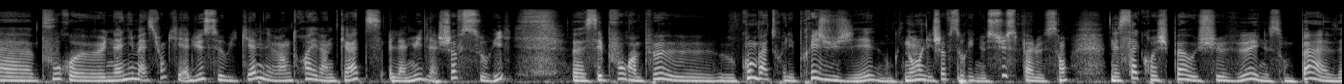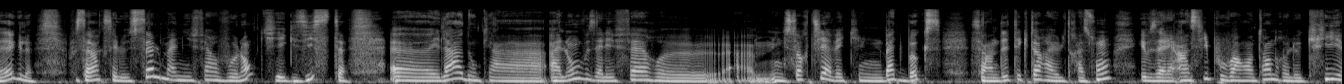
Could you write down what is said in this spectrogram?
Euh, pour euh, une animation qui a lieu ce week-end, les 23 et 24, la nuit de la chauve-souris. Euh, c'est pour un peu combattre les préjugés. Donc non, les chauves-souris ne sucent pas le sang, ne s'accrochent pas aux cheveux et ne sont pas aveugles. Il faut savoir que c'est le seul mammifère volant qui existe. et là, donc à, à Long, vous allez faire une sortie avec une bat box. C'est un détecteur à ultrasons et vous allez ainsi pouvoir entendre le cri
